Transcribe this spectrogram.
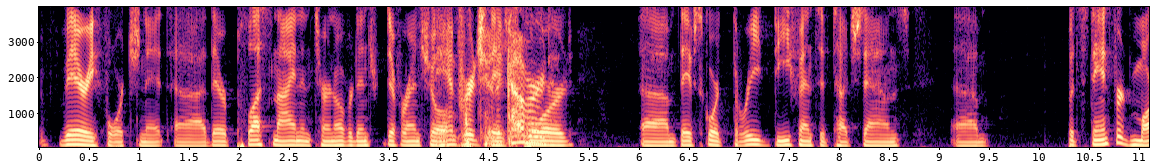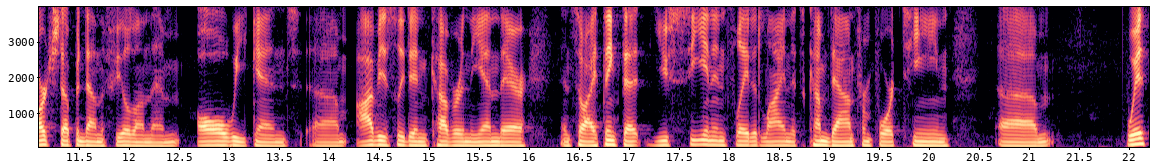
very fortunate. Uh, they're plus nine in turnover din- differential. Stanford should have They've covered. Scored, um, they've scored three defensive touchdowns. Um, but Stanford marched up and down the field on them all weekend. Um, obviously, didn't cover in the end there, and so I think that you see an inflated line that's come down from 14, um, with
